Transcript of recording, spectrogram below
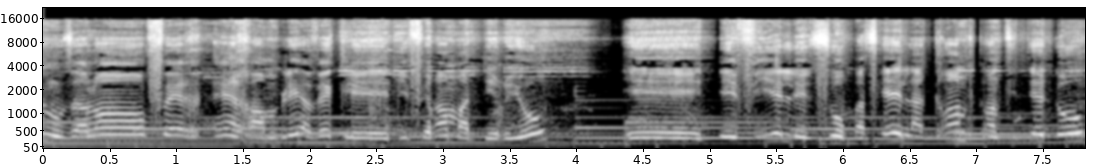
nous allons faire un remblai avec les différents matériaux et dévier les eaux parce que la grande quantité d'eau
